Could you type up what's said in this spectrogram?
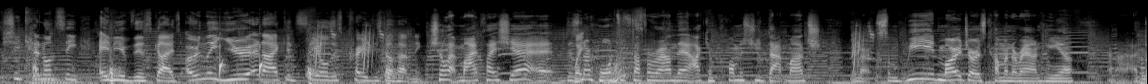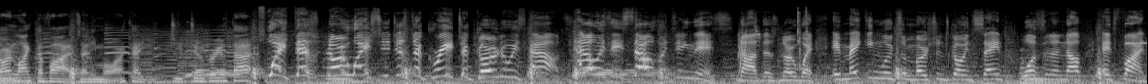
she cannot see any of this, guys. Only you and I can see all this crazy stuff happening. chill at my place, yeah? Uh, there's Wait, no haunted stuff around there. I can promise you that much. You know, some weird mojo's coming around here, and I, I don't like the vibes anymore. Okay, you, do, you- do you agree with that? Wait, there's no way she just agreed to go to his house. How is he salvaging this? Nah, there's no way. If making Luke's emotions go insane wasn't enough, it's fine.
